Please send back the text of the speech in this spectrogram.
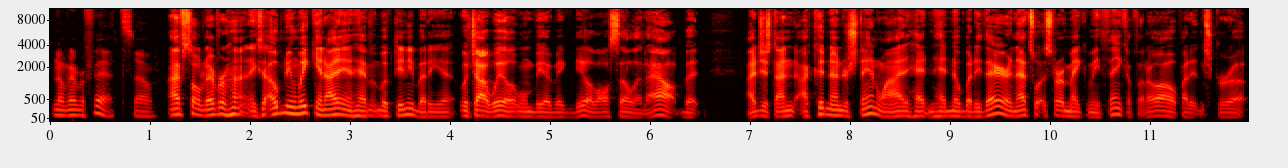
November 5th. So I've sold every hunt except opening weekend. I didn't haven't booked anybody yet, which I will. It won't be a big deal. I'll sell it out, but I just I, I couldn't understand why I hadn't had nobody there, and that's what started making me think. I thought, oh, I hope I didn't screw up.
